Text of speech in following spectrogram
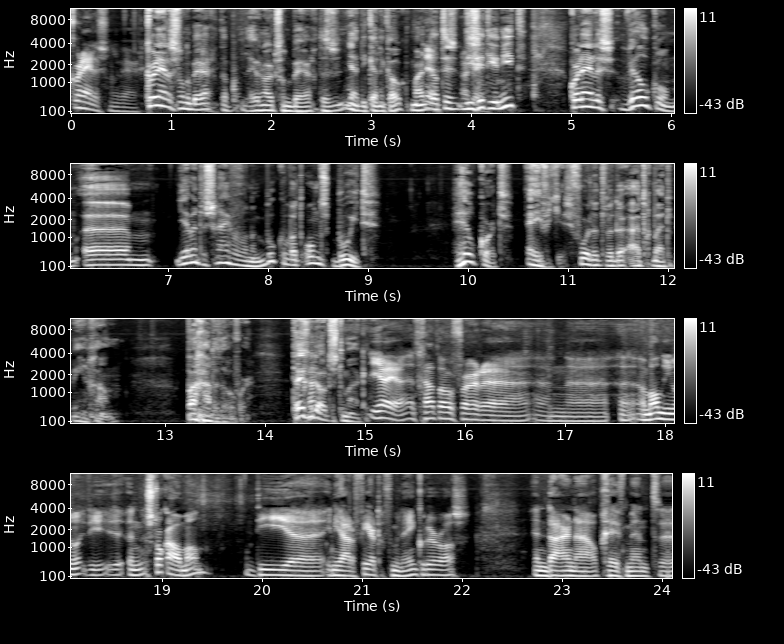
Cornelis van den Berg. Cornelis van den Berg, dat, Leonard van den Berg, dus, ja, die ken ik ook. Maar dat is, die zit hier niet. Cornelis, welkom. Ehm, jij bent de schrijver van een boek wat ons boeit. Heel kort, eventjes, voordat we er uitgebreid op ingaan. Waar gaat het over? Het heeft met auto's te maken. Ja, ja het gaat over een, een man, die, die, een stokoude man die uh, in de jaren 40 Formule 1-coureur was. En daarna op een gegeven moment uh,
